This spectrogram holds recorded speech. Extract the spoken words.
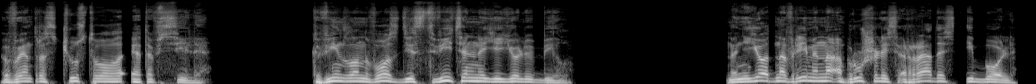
Вентрос чувствовала это в силе. Квинлан Воз действительно ее любил. На нее одновременно обрушились радость и боль.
